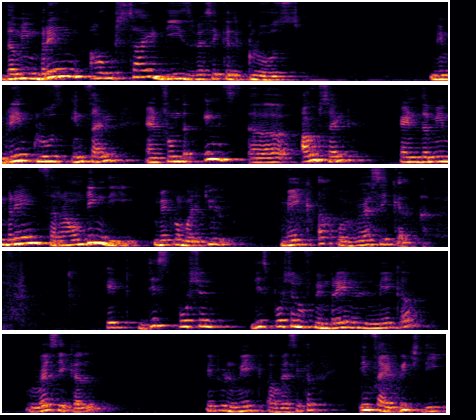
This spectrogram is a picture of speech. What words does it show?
The membrane outside these vesicle close membrane close inside and from the ins, uh, outside and the membrane surrounding the macromolecule make a vesicle. It this portion this portion of membrane will make a vesicle. It will make a vesicle inside which the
